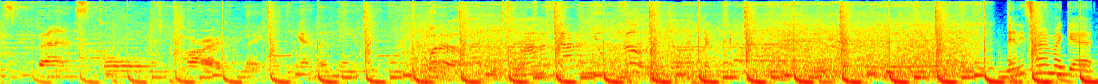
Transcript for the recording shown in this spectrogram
Gold, like. What up? Anytime I get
